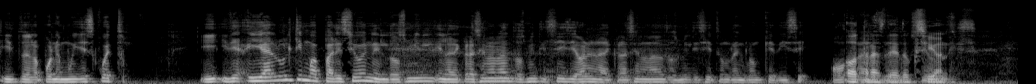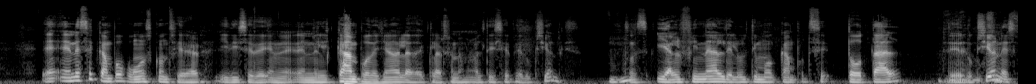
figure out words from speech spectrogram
y te lo pone muy escueto. Y, y, de- y al último apareció en el 2000, en la declaración anual 2016 y ahora en la declaración anual 2017 un renglón que dice otras, otras deducciones. En, en ese campo podemos considerar, y dice, de- en, en el campo de lleno de la declaración anual dice deducciones. Entonces, y al final del último campo dice total de De deducciones.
